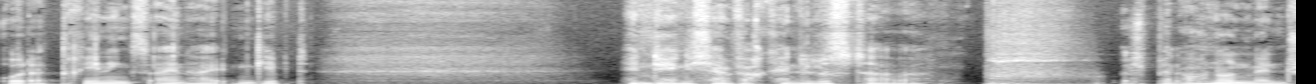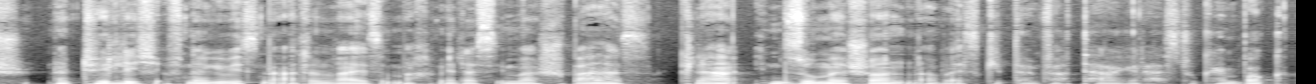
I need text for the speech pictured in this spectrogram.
oder Trainingseinheiten gibt, in denen ich einfach keine Lust habe. Ich bin auch nur ein Mensch. Natürlich, auf einer gewissen Art und Weise macht mir das immer Spaß. Klar, in Summe schon, aber es gibt einfach Tage, da hast du keinen Bock.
